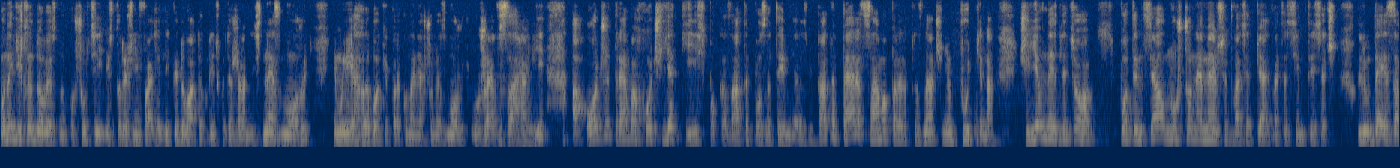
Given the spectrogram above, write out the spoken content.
Вони дійшли до висновку, що в цій історичній фазі ліквідувати українську державність не зможуть, і моє глибоке переконання, що не зможуть уже взагалі. А отже, треба, хоч якісь показати позитивні результати перед самоперепризначенням Путіна. Чи є в них для цього потенціал? Ну щонайменше 25-27 тисяч людей за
